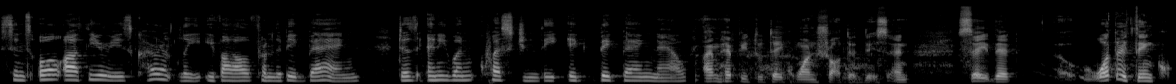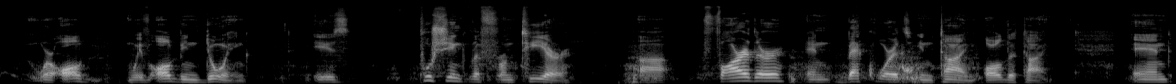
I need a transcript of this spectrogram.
since all our theories currently evolve from the Big Bang, does anyone question the Big Bang now? I'm happy to take one shot at this and say that uh, what I think we're all we've all been doing is pushing the frontier uh, farther and backwards in time all the time, and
